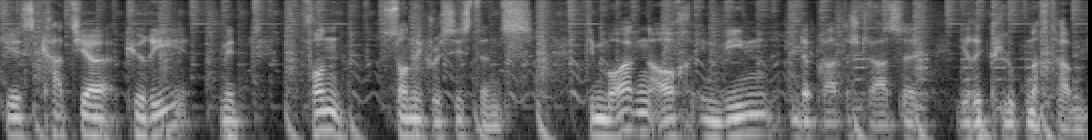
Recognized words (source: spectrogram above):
Hier ist Katja Curie mit von Sonic Resistance, die morgen auch in Wien in der Praterstraße ihre Clubnacht haben.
